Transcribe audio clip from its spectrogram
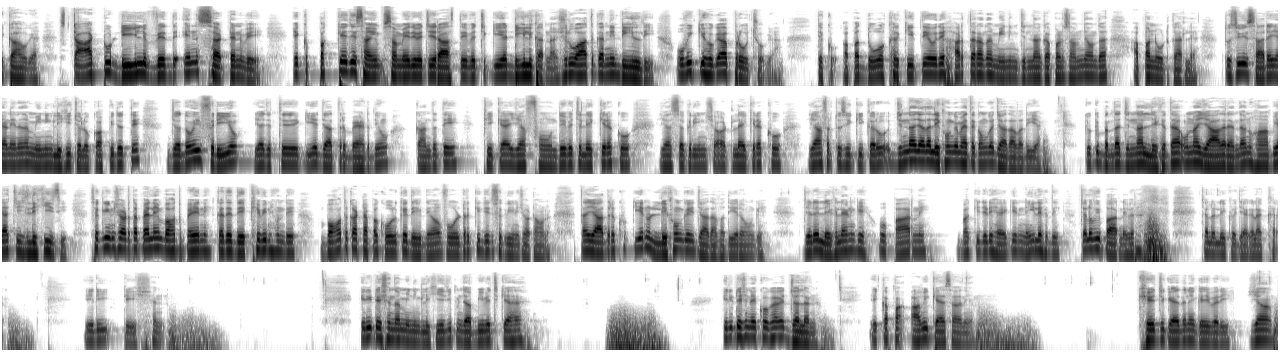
ਇੱਕ ਆ ਹੋ ਗਿਆ start to deal with in certain way ਇੱਕ ਪੱਕੇ ਜੇ ਸਮੇਂ ਦੇ ਵਿੱਚ ਰਾਸਤੇ ਵਿੱਚ ਕੀ ਹੈ ਡੀਲ ਕਰਨਾ ਸ਼ੁਰੂਆਤ ਕਰਨੀ ਡੀਲ ਦੀ ਉਹ ਵੀ ਕੀ ਹੋ ਗਿਆ ਅਪਰੋਚ ਹੋ ਗਿਆ ਦੇਖੋ ਆਪਾਂ ਦੋ ਅੱਖਰ ਕੀਤੇ ਉਹਦੇ ਹਰ ਤਰ੍ਹਾਂ ਦਾ मीनिंग ਜਿੰਨਾ ਕ ਆਪਾਂ ਨੂੰ ਸਮਝ ਆਉਂਦਾ ਆਪਾਂ ਨੋਟ ਕਰ ਲਿਆ ਤੁਸੀਂ ਵੀ ਸਾਰੇ ਜਾਣੇ ਇਹਨਾਂ ਦਾ मीनिंग ਲਿਖੀ ਚਲੋ ਕਾਪੀ ਦੇ ਉੱਤੇ ਜਦੋਂ ਵੀ ਫ੍ਰੀ ਹੋ ਜਾਂ ਜਿੱਥੇ ਕੀ ਹੈ ਜ਼ਿਆਦਾਤਰ ਬੈਠਦੇ ਹੋ ਕੰਧ ਤੇ, ਠੀਕ ਹੈ, ਜਾਂ ਫੋਨ ਦੇ ਵਿੱਚ ਲਿਖ ਕੇ ਰੱਖੋ, ਜਾਂ ਸਕਰੀਨਸ਼ਾਟ ਲੈ ਕੇ ਰੱਖੋ, ਜਾਂ ਫਿਰ ਤੁਸੀਂ ਕੀ ਕਰੋ, ਜਿੰਨਾ ਜ਼ਿਆਦਾ ਲਿਖੋਗੇ ਮੈਂ ਤਾਂ ਕਹੂੰਗਾ ਜ਼ਿਆਦਾ ਵਧੀਆ। ਕਿਉਂਕਿ ਬੰਦਾ ਜਿੰਨਾ ਲਿਖਦਾ ਉਹਨਾਂ ਯਾਦ ਰਹਿੰਦਾ, ਉਹਨੂੰ ਹਾਂ ਵੀ ਆ ਚੀਜ਼ ਲਿਖੀ ਸੀ। ਸਕਰੀਨਸ਼ਾਟ ਤਾਂ ਪਹਿਲਾਂ ਹੀ ਬਹੁਤ ਪਏ ਨੇ, ਕਦੇ ਦੇਖੇ ਵੀ ਨਹੀਂ ਹੁੰਦੇ। ਬਹੁਤ ਘੱਟ ਆਪਾਂ ਖੋਲ ਕੇ ਦੇਖਦੇ ਹਾਂ ਉਹ ਫੋਲਡਰ ਕਿ ਜਿਹਦੇ ਸਕਰੀਨਸ਼ਾਟ ਆਉਣ। ਤਾਂ ਯਾਦ ਰੱਖੋ ਕਿ ਇਹਨੂੰ ਲਿਖੋਗੇ, ਜ਼ਿਆਦਾ ਵਧੀਆ ਰਹੋਗੇ। ਜਿਹੜੇ ਲਿਖ ਲੈਣਗੇ, ਉਹ ਪਾਰ ਨੇ, ਬਾਕੀ ਜਿਹੜੇ ਹੈਗੇ ਨਹੀਂ ਲਿਖਦੇ, ਚਲੋ ਵੀ ਪਾਰ ਨੇ ਫਿਰ। ਚਲੋ ਲਿਖੋ ਜੀ ਅਗਲਾ ਅੱਖਰ। ਇਰੀਟੇਸ਼ਨ ਇਰੀਟੇਸ਼ਨ ਦਾ मीनिंग ਲਿਖੀਏ ਜੀ ਪੰਜਾਬੀ ਵਿੱਚ ਕੀ ਹੈ ਇਰੀਟੇਸ਼ਨ ਇੱਕ ਹੋਗਾ ਜਲਨ ਇੱਕ ਆਪਾਂ ਆ ਵੀ ਕਹਿ ਸਕਦੇ ਹਾਂ ਖਿੱਚ ਕਹਿੰਦੇ ਨੇ ਕਈ ਵਾਰੀ ਜਾਂ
